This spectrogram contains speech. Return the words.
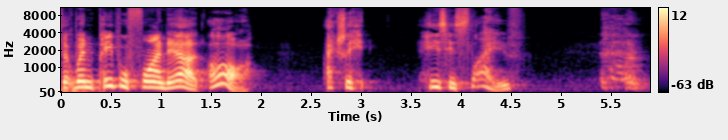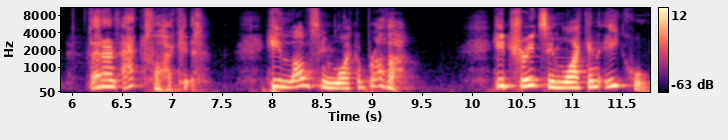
That when people find out, oh, actually, he's his slave, they don't act like it. He loves him like a brother, he treats him like an equal.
